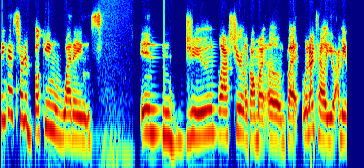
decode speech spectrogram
think I started booking weddings in June last year, like on my own. But when I tell you, I mean,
